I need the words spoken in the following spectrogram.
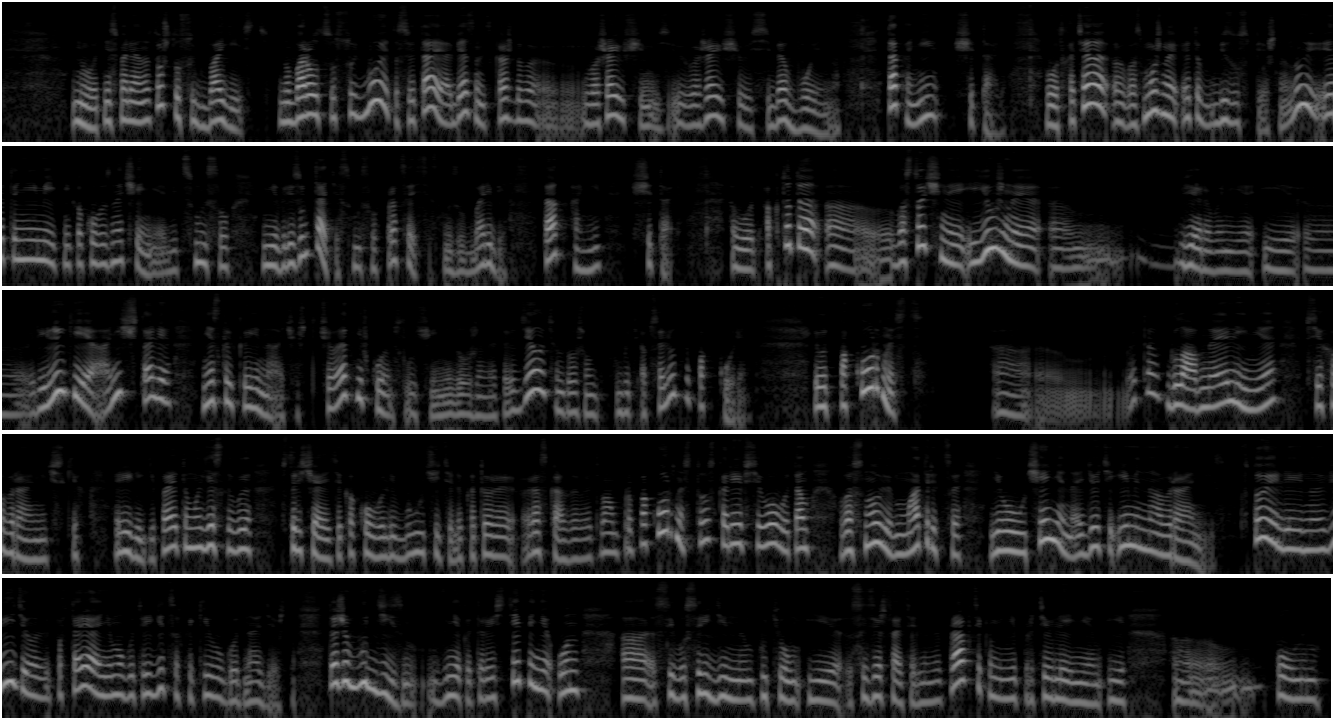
Ну вот, несмотря на то, что судьба есть. Но бороться с судьбой – это святая обязанность каждого уважающего, уважающего себя воина. Так они считали. Вот, хотя, возможно, это безуспешно. Но это не имеет никакого значения, ведь смысл не в результате, смысл в процессе, смысл в борьбе. Так они считали. Вот. А кто-то э, восточные и южные э, верования и э, религии, они считали несколько иначе, что человек ни в коем случае не должен этого делать, он должен быть абсолютно покорен. И вот покорность А, это главная линия всех авраамических религий. Поэтому если вы встречаете какого-либо учителя, который рассказывает вам про покорность, то, скорее всего, вы там в основе, в матрице его учения найдете именно авраамизм. В то или иное видео, повторяю, они могут рядиться в какие угодно одежды. Даже буддизм в некоторой степени, он а, с его срединным путем и созерцательными практиками, непротивлением и а, полным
